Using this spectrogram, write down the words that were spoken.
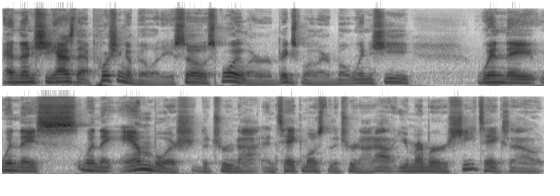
And then she has that pushing ability. So spoiler, big spoiler. But when she, when they when they s- when they ambush the True Knot and take most of the True Knot out, you remember she takes out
